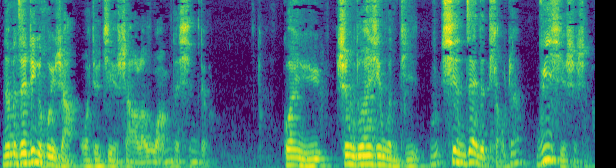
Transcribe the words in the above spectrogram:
那么在这个会上，我就介绍了我们的心得。关于生物多样性问题，现在的挑战威胁是什么？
